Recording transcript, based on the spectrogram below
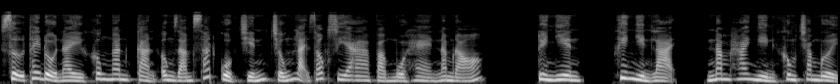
Sự thay đổi này không ngăn cản ông giám sát cuộc chiến chống lại Georgia vào mùa hè năm đó. Tuy nhiên, khi nhìn lại, năm 2010,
